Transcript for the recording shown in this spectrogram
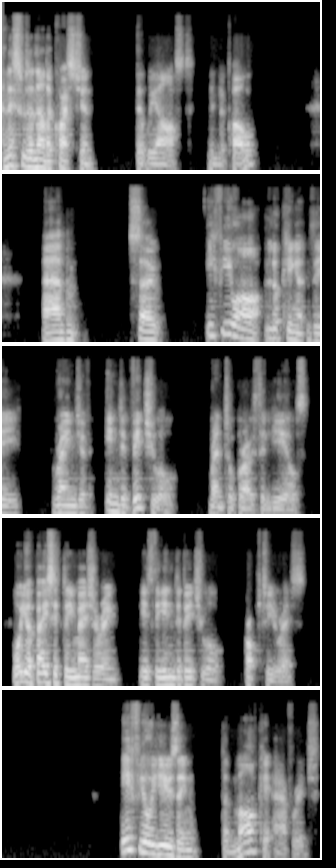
And this was another question that we asked in poll. Um, so if you are looking at the range of individual rental growth and yields, what you're basically measuring is the individual property risk. If you're using the market average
